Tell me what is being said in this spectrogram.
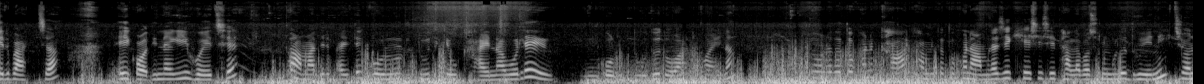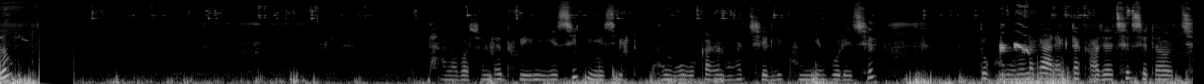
এর বাচ্চা। এই কদিন আগেই হয়েছে। তো আমাদের বাড়িতে গরুর দুধ কেউ খায় না বলে গরুর দুধও দোয়ানো হয় না। তো ওরা তো তখন খাক, আমি তো তখন আমরা যে খেয়েছি সেই থালা বাসনগুলো ধুয়ে নিই, চলো থালা বাসনটা ধুয়ে নিয়েছি। নিয়েছি একটু ঘুমোবো, কারণ আমার ছেলে ঘুমিয়ে পড়েছে। তো ঘুমানোর আগে আরেকটা কাজ আছে, সেটা হচ্ছে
